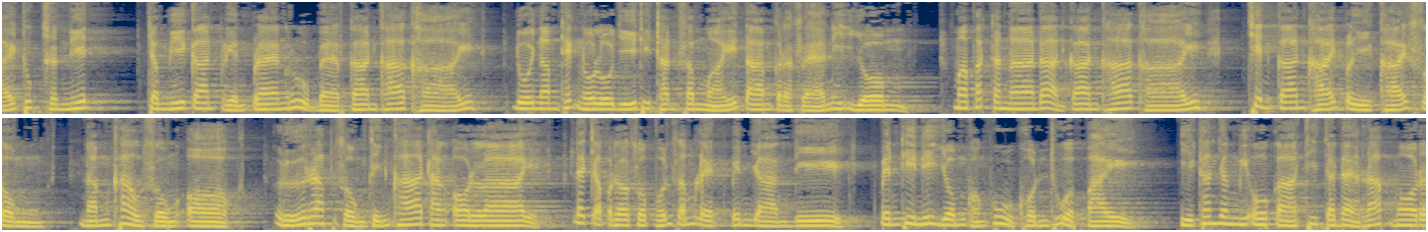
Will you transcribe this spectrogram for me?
ายทุกชนิด จะมีการเปลี่ยนแปลงรูปแบบการค้าขาย โดยนำเทคโนโลยีที่ทันสมัยตามกระแสนิยม มาพัฒนาด้านการค้าขาย เช่นการขายปลีกขายส่งนำเข้าส่งออก หรือรับส่งสินค้าทางออนไลน์ และจะประสบผลสำเร็จเป็นอย่างดี เป็นที่นิยมของผู้คนทั่วไป อีกทั้งยังมีโอกาสที่จะได้รับมร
